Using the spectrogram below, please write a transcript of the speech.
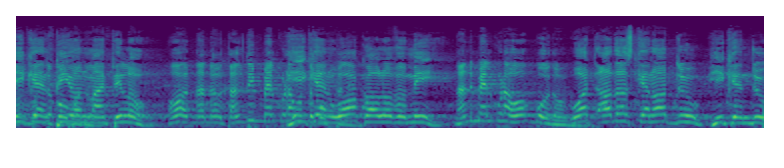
he can ಮುಂದಕ್ಕೆ pee on ಹೋಗ್ಬೋದು. my pillow, ಓ ನನ್ನ ತಲ್ದಿನ ಮೇಲೆ ಕೂಡ he ಮುಂದಕ್ಕೆ can ಹೋಗ್ತಾನೆ. walk all over me. ನನ್ನ ಮೇಲೆ ಕೂಡ ಹೋಗ್ಬೋದು ಅವ್ನು. What others cannot do, he can do.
